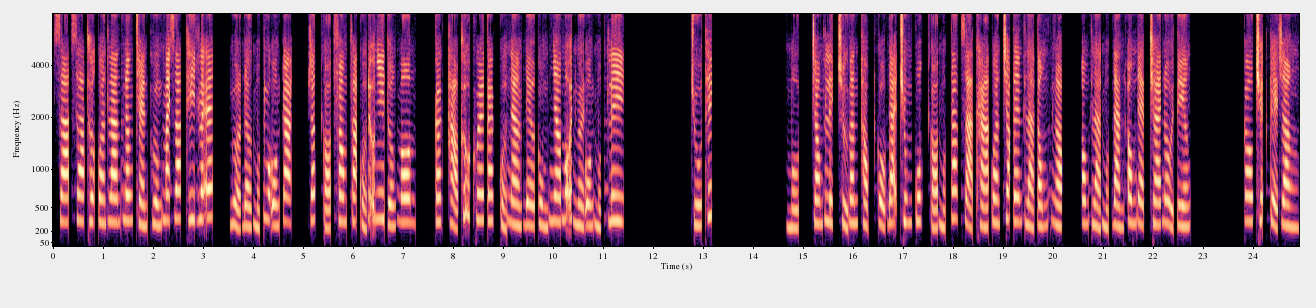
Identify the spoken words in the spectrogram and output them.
Xa xa Thượng Quan Lan nâng chén hướng mạnh ra thi lễ, ngửa đầu một ngụm uống cạn, rất có phong phạm của nữ nhi tướng môn. Các hảo hữu khuê các của nàng đều cùng nhau mỗi người uống một ly. Chú thích một trong lịch sử văn học cổ đại Trung Quốc có một tác giả khá quan trọng tên là Tống Ngọc. Ông là một đàn ông đẹp trai nổi tiếng. Câu chuyện kể rằng,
